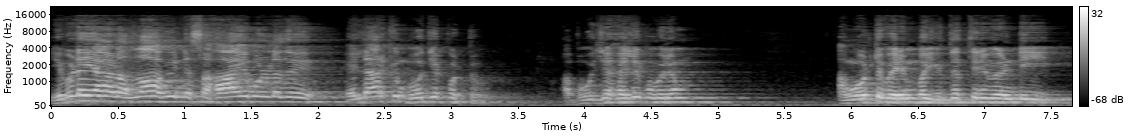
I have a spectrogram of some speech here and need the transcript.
എവിടെയാണ് അള്ളാഹുവിന്റെ സഹായമുള്ളത്? എല്ലാവർക്കും ബോധ്യപ്പെട്ടു. അബൂജഹൽ പോലും അങ്ങോട്ട് വരുമ്പോൾ യുദ്ധത്തിന് വേണ്ടി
